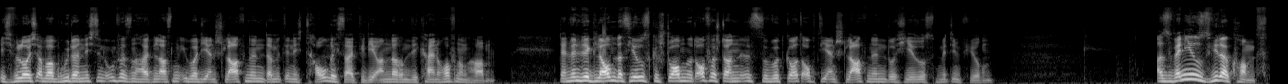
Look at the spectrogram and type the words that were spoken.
ich will euch aber, Brüder, nicht in Unwissenheit lassen über die Entschlafenen, damit ihr nicht traurig seid wie die anderen, die keine Hoffnung haben. Denn wenn wir glauben, dass Jesus gestorben und auferstanden ist, so wird Gott auch die Entschlafenen durch Jesus mit ihm führen. Also wenn Jesus wiederkommt,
